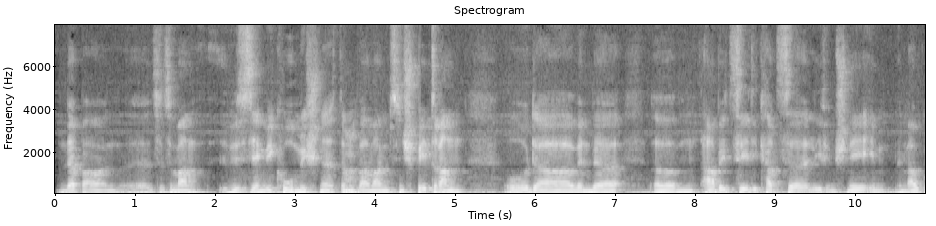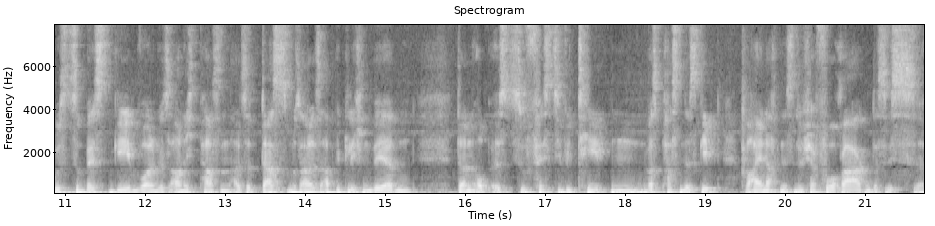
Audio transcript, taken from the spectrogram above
der Bauer äh, zu machen, ist es irgendwie komisch. Ne? Dann mhm. war man ein bisschen spät dran. Oder wenn wir ähm, ABC, die Katze lief im Schnee im, im August zum Besten geben wollen, wird es auch nicht passen. Also das muss alles abgeglichen werden. Dann, ob es zu Festivitäten was Passendes gibt. Weihnachten ist natürlich hervorragend. Das ist, äh,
